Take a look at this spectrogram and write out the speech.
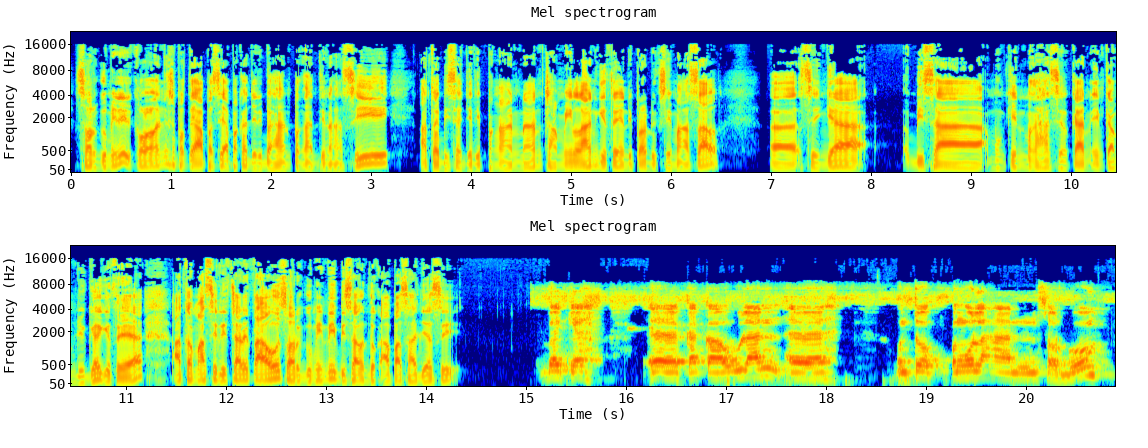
Sorghum ini kelolanya seperti apa sih? Apakah jadi bahan pengganti nasi atau bisa jadi penganan, camilan gitu yang diproduksi massal uh, sehingga bisa mungkin menghasilkan income juga gitu ya? Atau masih dicari tahu sorghum ini bisa untuk apa saja sih? Baik ya, eh, kakak Ulan eh, untuk pengolahan sorghum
